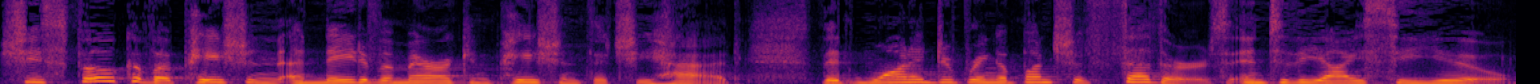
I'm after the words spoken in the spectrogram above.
She spoke of a patient, a Native American patient that she had, that wanted to bring a bunch of feathers into the ICU.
